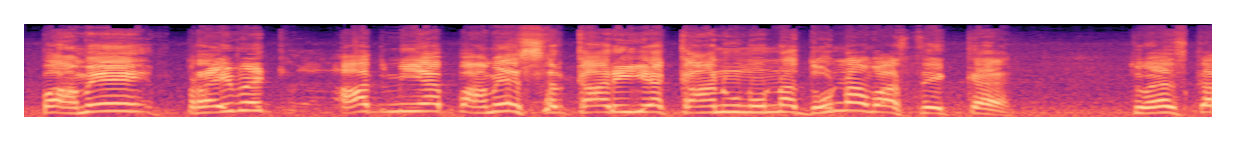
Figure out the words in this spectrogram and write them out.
ਭਾਵੇਂ ਪ੍ਰਾਈਵੇਟ ਆਦਮੀ ਹੈ ਭਾਵੇਂ ਸਰਕਾਰੀ ਹੈ ਕਾਨੂੰਨ ਉਹਨਾਂ ਦੋਨਾਂ ਵਾਸਤੇ ਇੱਕ ਹੈ। ਤੋ ਇਸ ਕਰ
